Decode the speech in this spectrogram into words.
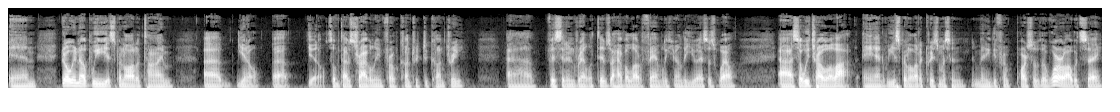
And growing up, we spent a lot of time, uh, you know, uh, you know, sometimes traveling from country to country, uh, visiting relatives. I have a lot of family here in the U.S. as well. Uh, so we travel a lot and we spend a lot of Christmas in, many different parts of the world, I would say.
